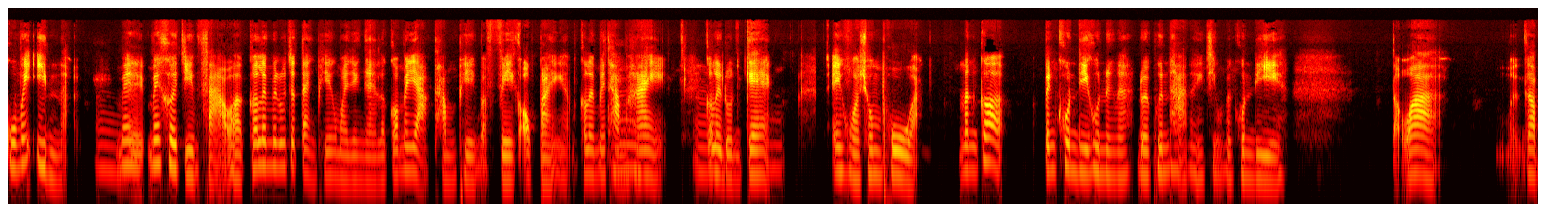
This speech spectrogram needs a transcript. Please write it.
กูไม่อินอะอืมไม่ไม่เคยจีบสาวอะก็เลยไม่รู้จะแต่งเพลงมายังไง แล้วก็ไม่อยากทำเพลงแบบ fake ออกไปอะก็เลยไม่ทำให้อืมก็เลยโดนแกล้ง ไอหัวชมพูอะมันก็เป็นคนดีคนหนึ่งนะโดยพื้นฐานจริงๆเป็นคนดี แต่ว่าเหมือนกับ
